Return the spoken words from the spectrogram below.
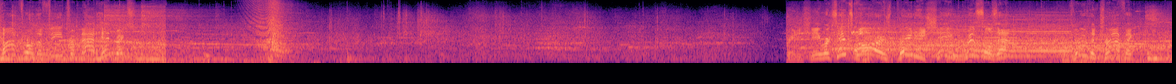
Compher on the feed from Matt Hendricks. Skjei works in, scores! Brady Skjei whistles that through the traffic.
